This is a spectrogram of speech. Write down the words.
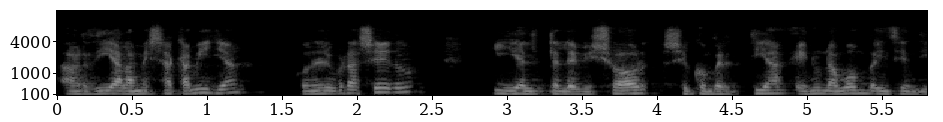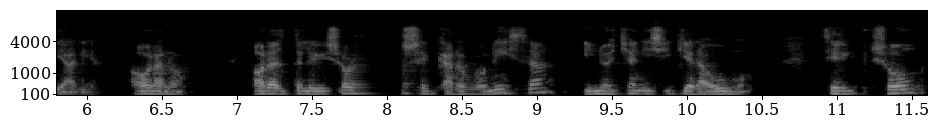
ardía la mesa camilla con el brasero y el televisor se convertía en una bomba incendiaria. Ahora no. Ahora el televisor se carboniza y no echa ni siquiera humo. Es decir, son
